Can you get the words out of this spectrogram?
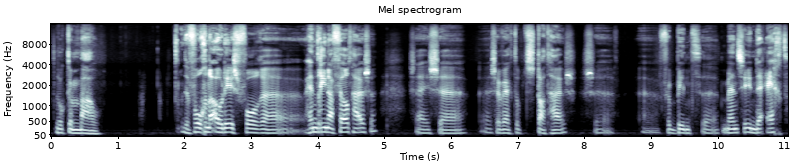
Dr. Mouw. De volgende ode is voor uh, Hendrina Veldhuizen. Zij, is, uh, zij werkt op het stadhuis. Ze verbindt mensen in de echt.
